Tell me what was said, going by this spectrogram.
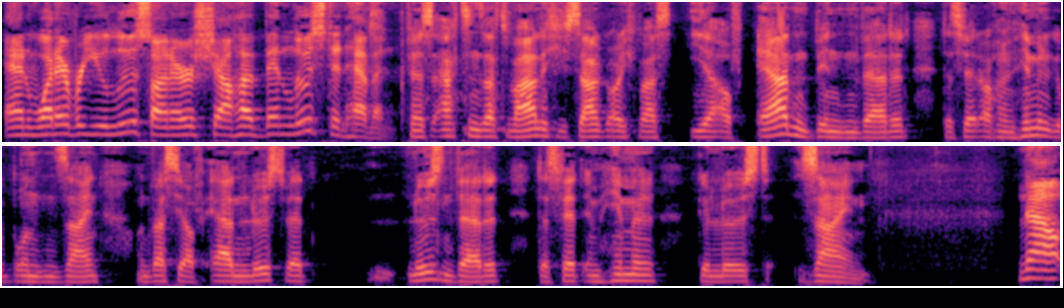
and whatever you loose on earth shall have been loosed in heaven. Vers 18 sagt, wahrlich, ich sage euch, was ihr auf Erden binden werdet, das wird auch im Himmel gebunden sein. Und was ihr auf Erden löst wird, lösen werdet, das wird im Himmel gelöst sein. Now,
